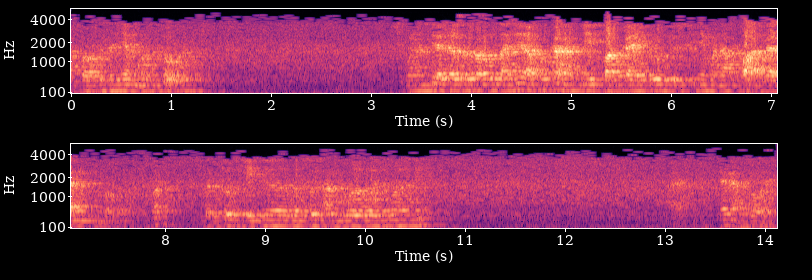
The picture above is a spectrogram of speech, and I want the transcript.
Apa-apa saja yang menutup. Cuma nanti ada sesuatu tanya, apakah nanti pakai itu di menampakkan apa? bentuk telinga, bentuk sanggul apa semua nanti? Jangan boleh.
